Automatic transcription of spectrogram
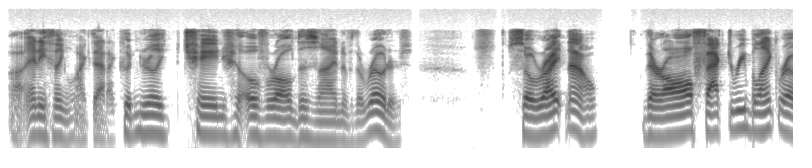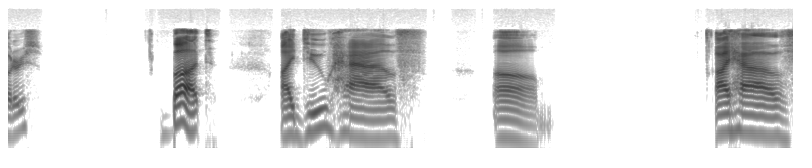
uh, anything like that. I couldn't really change the overall design of the rotors. So right now, they're all factory blank rotors, but I do have, um, I have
